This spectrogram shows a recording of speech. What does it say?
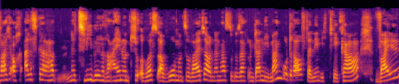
war ich auch alles gehabt, ne Zwiebeln rein und Röstaromen und so weiter und dann hast du gesagt und dann die Mango drauf, dann nehme ich TK, weil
